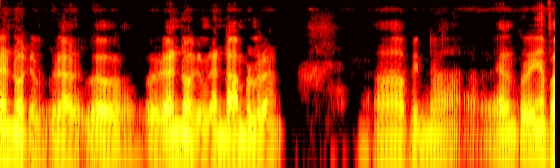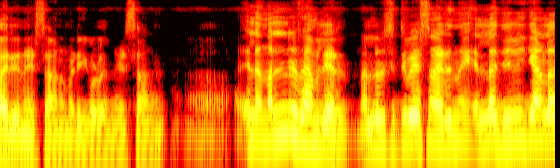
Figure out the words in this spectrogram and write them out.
രണ്ട് മക്കൾ ഒരാൾ രണ്ട് മക്കൾ രണ്ട് ആമ്പിള്ളേരാണ് ആ പിന്നെ എന്താ പറഞ്ഞാൽ ഭാര്യ നേഴ്സാണ് മെഡിക്കൽ കോളേജ് നേഴ്സാണ്. എല്ലാം നല്ലൊരു ഫാമിലി ആയിരുന്നു. നല്ലൊരു സിറ്റുവേഷൻ ആയിരുന്നു. എല്ലാം ജീവിക്കാനുള്ള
